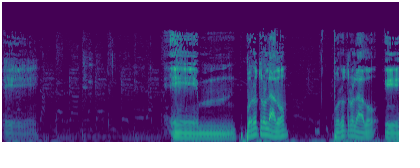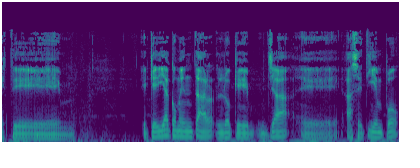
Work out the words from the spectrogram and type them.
Eh, em, por otro lado, por otro lado, este quería comentar lo que ya eh, hace tiempo,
